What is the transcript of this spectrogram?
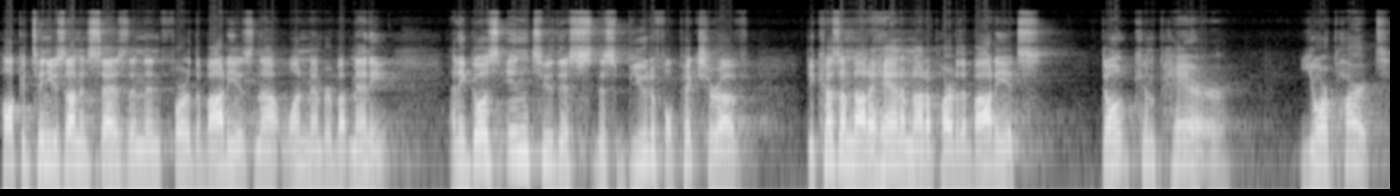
Paul continues on and says, and then for the body is not one member, but many. And he goes into this, this beautiful picture of because I'm not a hand, I'm not a part of the body. It's don't compare your part.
